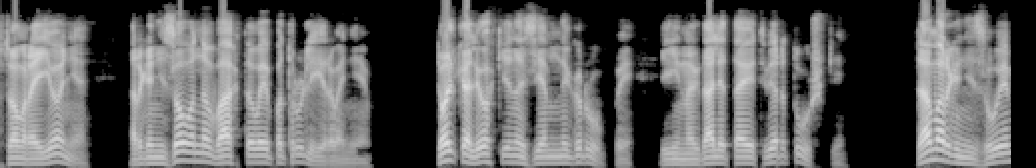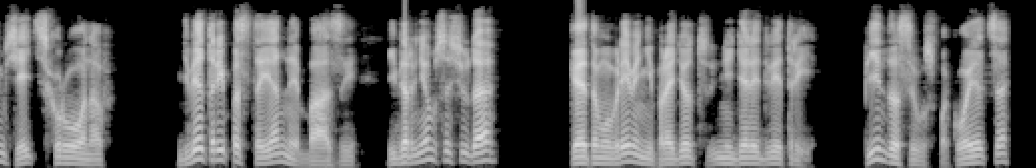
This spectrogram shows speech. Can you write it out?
В том районе организовано вахтовое патрулирование. Только легкие наземные группы, и иногда летают вертушки. Там организуем сеть схронов, две-три постоянные базы, и вернемся сюда. К этому времени пройдет недели две-три. Пиндосы успокоятся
